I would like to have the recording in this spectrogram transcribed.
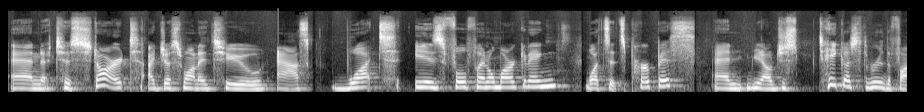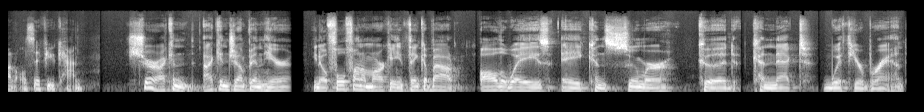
And to start, I just wanted to ask what is full funnel marketing? What's its purpose? And, you know, just take us through the funnels if you can. Sure, I can I can jump in here. You know, full funnel marketing. Think about all the ways a consumer could connect with your brand,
